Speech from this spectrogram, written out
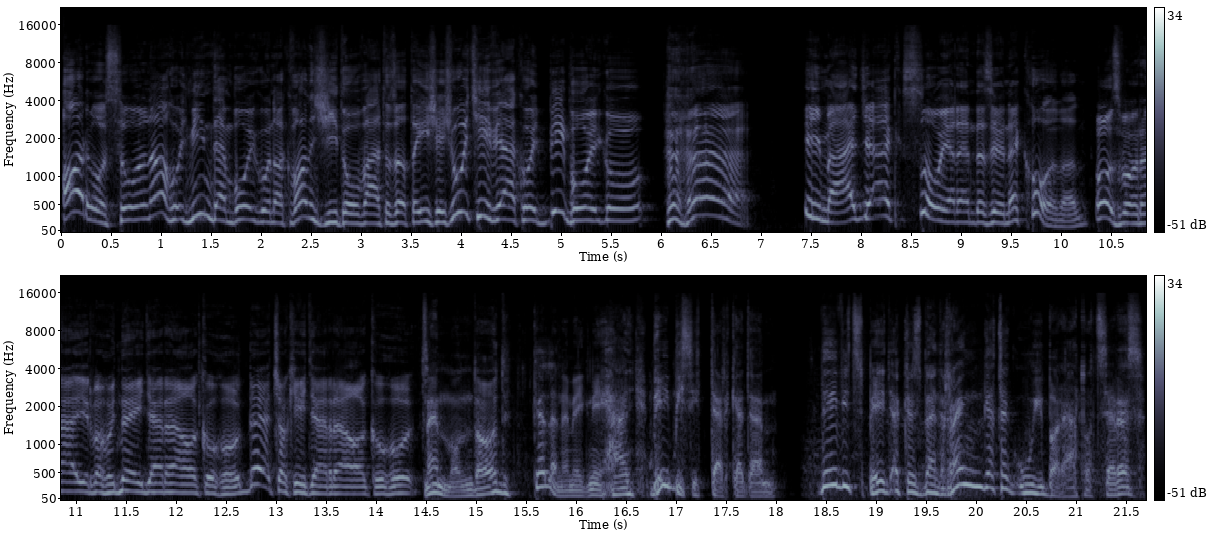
Arról szólna, hogy minden bolygónak van zsidó változata is, és úgy hívják, hogy bibolygó. Imádják, szólj a rendezőnek, hol van? Az van ráírva, hogy ne igyen rá alkoholt, de csak igyen rá alkoholt. Nem mondod? Kellene még néhány. Babysitterkedem. David Spade eközben rengeteg új barátot szerez.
